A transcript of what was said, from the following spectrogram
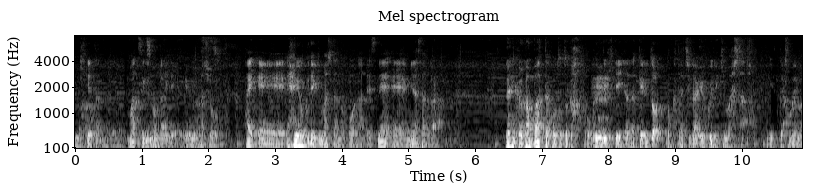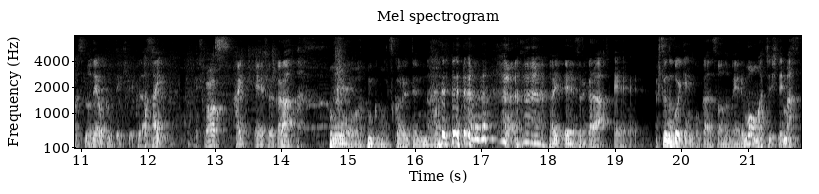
まあ来てたんだけど、まあ次の回で読みましょう。はい、えー、よくできましたのコーナーですね。えー皆さんから何か頑張ったこととか送ってきていただけると、僕たちがよくできましたと言って褒めますので送ってきてください。お願いします。はい、えーそれから、もう、なんかもう疲れてんな。はい、えーそれから、えー普通のご意見、ご感想のメールもお待ちしています。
